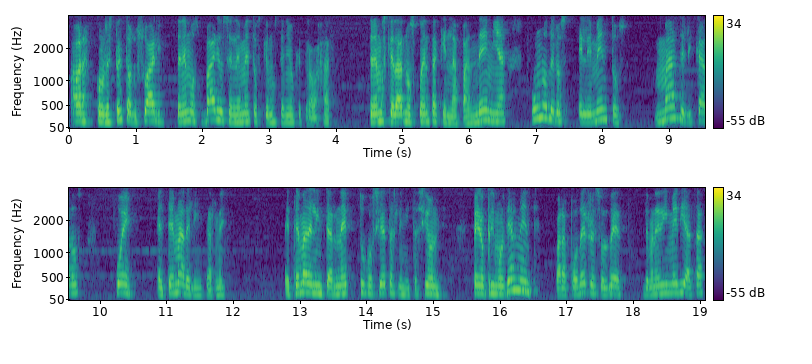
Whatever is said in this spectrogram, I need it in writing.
Ahora, con respecto al usuario, tenemos varios elementos que hemos tenido que trabajar. Tenemos que darnos cuenta que en la pandemia uno de los elementos más delicados fue el tema del Internet. El tema del Internet tuvo ciertas limitaciones, pero primordialmente para poder resolver de manera inmediata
